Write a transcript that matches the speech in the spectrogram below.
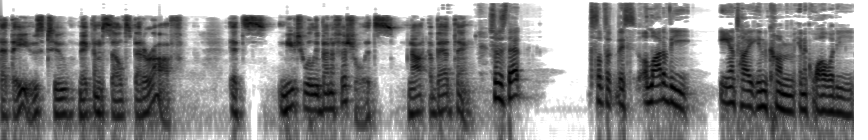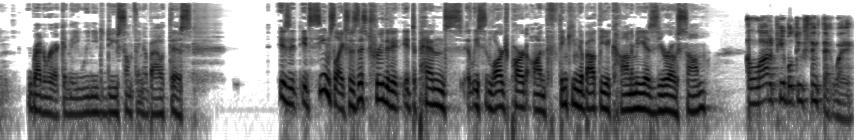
that they use to make themselves better off. It's mutually beneficial. It's not a bad thing. So is that something? This a lot of the anti-income inequality rhetoric and the we need to do something about this. Is it? It seems like so. Is this true that it, it depends, at least in large part, on thinking about the economy as zero sum? A lot of people do think that way.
